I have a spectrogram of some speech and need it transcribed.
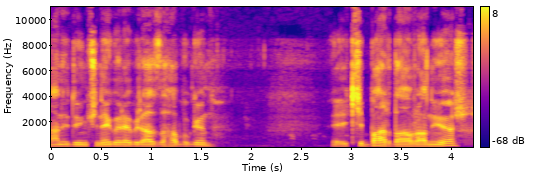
Hani dünküne göre biraz daha bugün e, kibar davranıyor.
